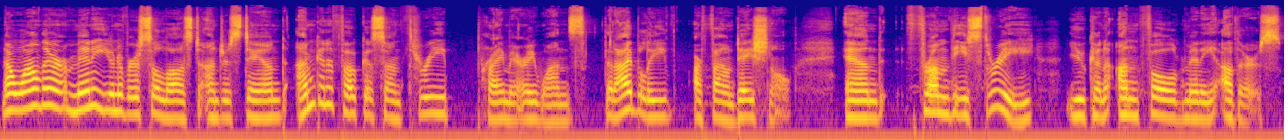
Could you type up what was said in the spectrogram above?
Now, while there are many universal laws to understand, I'm going to focus on three primary ones that I believe are foundational. And from these three, you can unfold many others.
